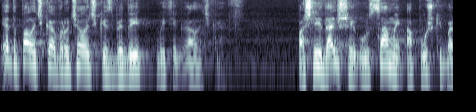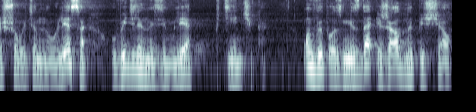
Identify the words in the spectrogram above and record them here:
«Это палочка-выручалочка из беды, вытягалочка». Пошли дальше, и у самой опушки большого темного леса увидели на земле птенчика – он выпал из гнезда и жалобно пищал,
